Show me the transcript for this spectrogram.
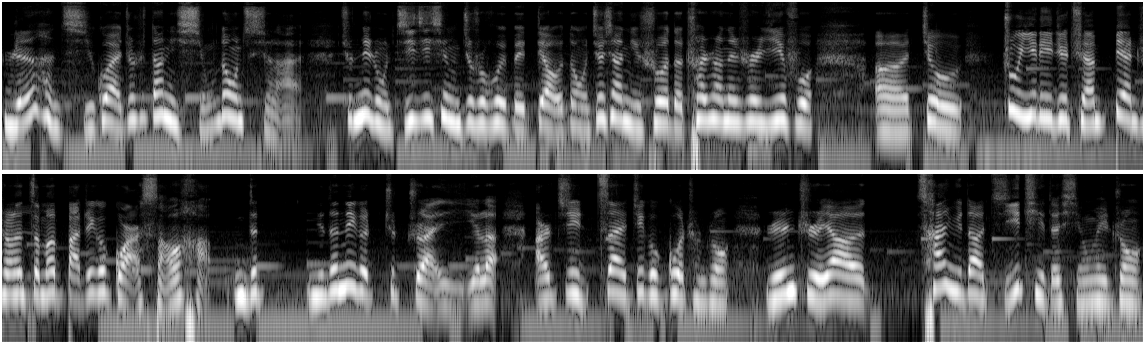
人很奇怪，就是当你行动起来，就那种积极性就是会被调动。就像你说的，穿上那身衣服，呃，就注意力就全变成了怎么把这个管扫好，你的。你的那个就转移了，而这在这个过程中，人只要参与到集体的行为中，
